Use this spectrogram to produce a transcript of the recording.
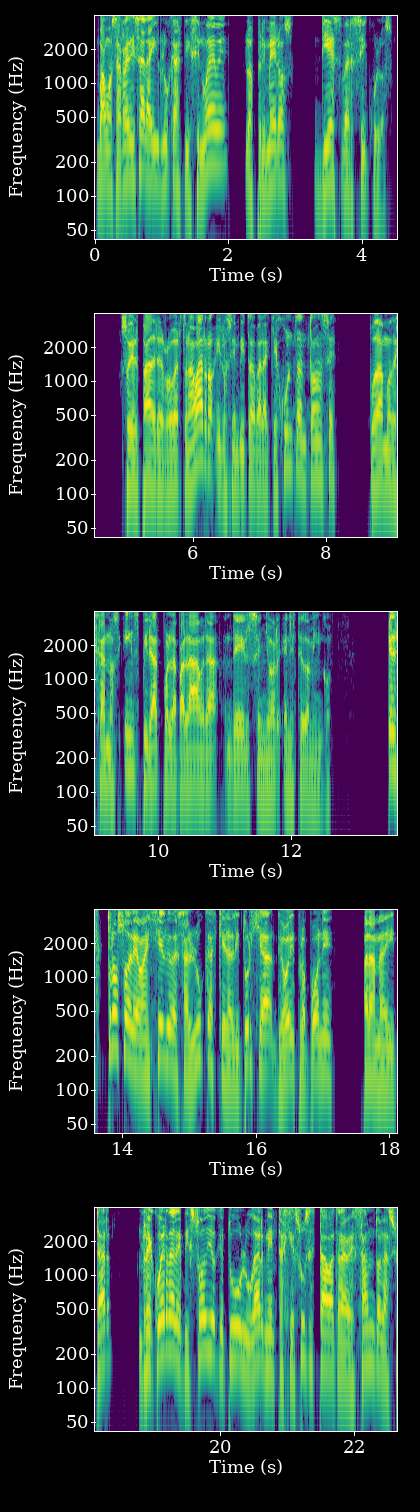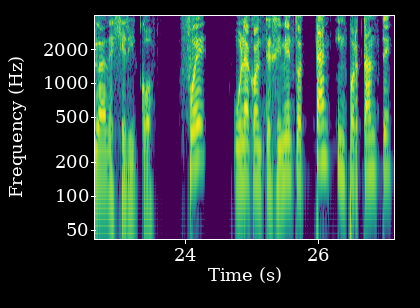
Vamos a revisar ahí Lucas 19, los primeros 10 versículos. Soy el Padre Roberto Navarro y los invito para que juntos entonces podamos dejarnos inspirar por la palabra del Señor en este domingo. El trozo del Evangelio de San Lucas que la liturgia de hoy propone para meditar recuerda el episodio que tuvo lugar mientras Jesús estaba atravesando la ciudad de Jericó. Fue un acontecimiento tan importante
